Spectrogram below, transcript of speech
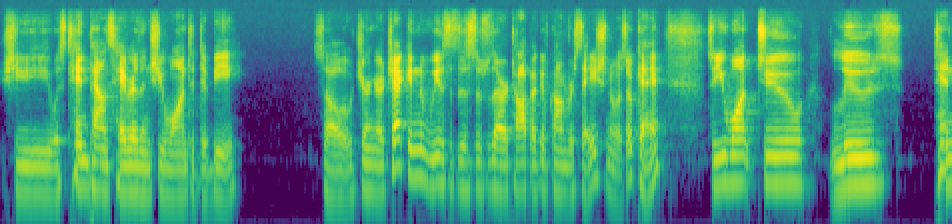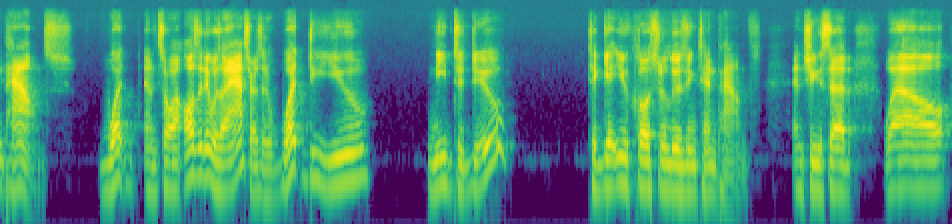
she was 10 pounds heavier than she wanted to be. So during our check-in, we this was our topic of conversation was okay. So you want to lose 10 pounds. What and so all I did was I asked her, I said, what do you need to do to get you closer to losing 10 pounds? And she said, Well,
